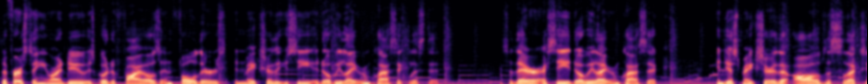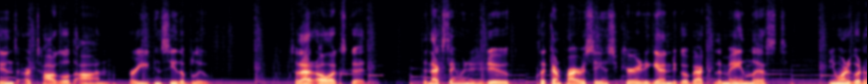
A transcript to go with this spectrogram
The first thing you want to do is go to Files and Folders and make sure that you see Adobe Lightroom Classic listed. So there I see Adobe Lightroom Classic and just make sure that all of the selections are toggled on or you can see the blue. So that all looks good. The next thing we need to do, click on Privacy and Security again to go back to the main list and you want to go to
